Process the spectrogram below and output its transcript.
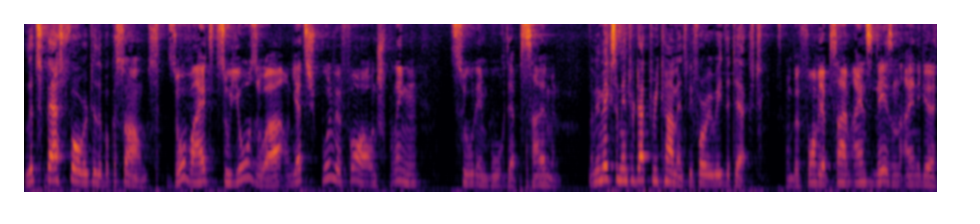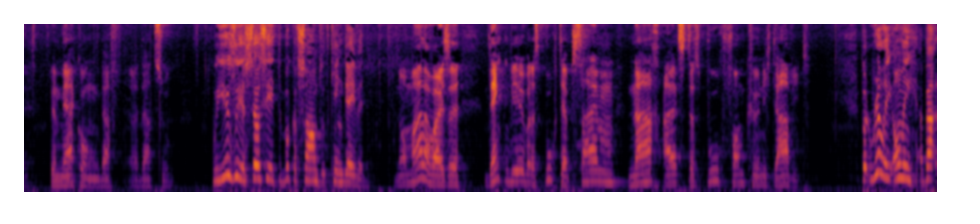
Let's fast forward to the book of Psalms. Soweit zu Josua und jetzt spulen wir vor und springen zu dem Buch der Psalmen. Let me make some introductory comments before we read the text. Und bevor wir Psalm 1 lesen, einige Bemerkungen äh, dazu. We usually associate the book of Psalms with King David. Normalerweise denken wir über das Buch der Psalmen nach als das Buch vom König David. But really, only about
